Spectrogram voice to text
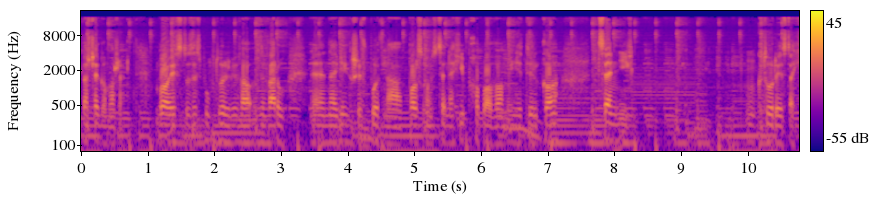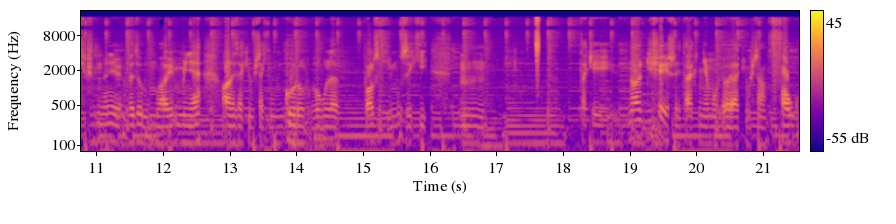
dlaczego może, bo jest to zespół, który wywa- wywarł y, największy wpływ na polską scenę hip-hopową i nie tylko. Ceni który jest takim, no nie wiem, według moj, mnie, on jest jakimś takim guru w ogóle polskiej muzyki. Mm, takiej, no dzisiejszej, tak? Nie mówię o jakimś tam folku,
